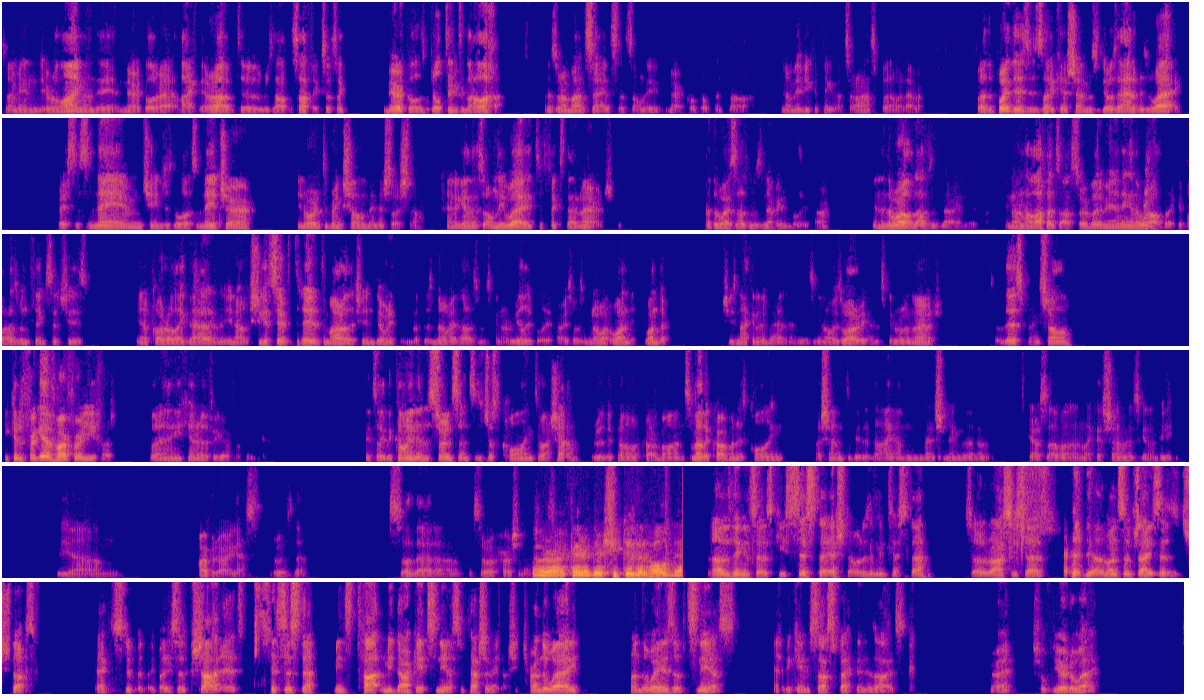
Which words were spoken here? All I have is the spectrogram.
So I mean, you're relying on the miracle or lack thereof to resolve the suffix. So it's like miracle is built into the halacha. That's what Ramban says. That's the only miracle built into the halacha. You know, maybe you could think about saras, but whatever. But the point is, is like Hashem goes out of his way, raises his name, changes the laws of nature, in order to bring shalom in Ishloshto. And again, that's the only way to fix that marriage. Otherwise, the husband's never going to believe her. And in the world, the husband's not regulated. You know, in halacha it's asur, but I mean, I think in the world, like if a husband thinks that she's, you know, caught her like that, and you know, she could say today to tomorrow that she didn't do anything, but there's no way the husband's going to really believe her. So you know what? Wonder, wonder. She's not going to admit, and he's going to always worry, and it's going to ruin the marriage. So this brings shalom. You could forgive her for a yichud, but you can't really forgive her for it's like the Kohen, in a certain sense, is just calling to Hashem through the korban. Some other korban is calling Hashem to be the Dayan, mentioning the Skarasavan, and like Hashem is going to be the um, arbiter, I guess. Through that. So that uh, sort of Hirsch. All right, fair. There's shittas that hold that. Another thing it says kisista eshta. What does it mean tista? So Rashi says the other one says he says shtas. Act stupidly, but he says pshat is sista means tat midarke tznias She turned away from the ways of tznias and became suspect in his eyes. Right? She veered away.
